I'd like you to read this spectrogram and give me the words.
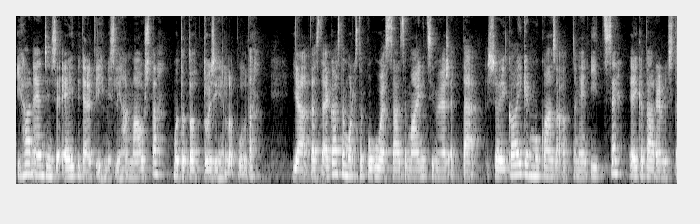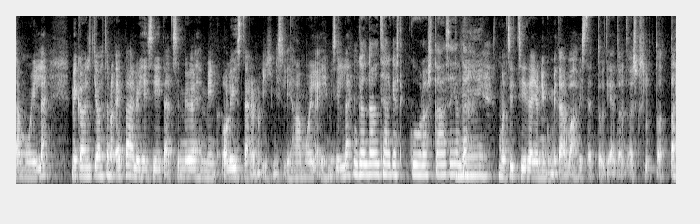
ihan ensin se ei pitänyt ihmislihan mausta, mutta tottui siihen lopulta. Ja tästä ekasta murhasta puhuessaan se mainitsi myös, että söi kaiken mukaansa ottaneen itse, eikä tarjonnut sitä muille, mikä on sitten johtanut epäilyihin siitä, että se myöhemmin olisi tarjonnut ihmislihaa muille ihmisille. Kyllä tämä nyt selkeästi kuulostaa siltä. Niin, mutta sitten siitä ei ole niinku mitään vahvistettua tietoa, että olisiko se ollut totta.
